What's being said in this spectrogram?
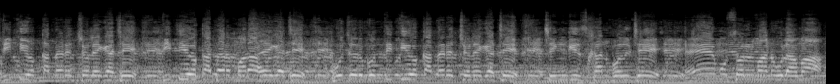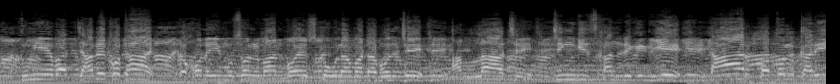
দ্বিতীয় কাতারে চলে গেছে। দ্বিতীয় কাতার মারা হয়ে গেছে। বুজুর্গ তৃতীয় কাতারে চলে গেছে। চিঙ্গিস খান বলছে, হে মুসলমান উলামা, তুমি এবার যাবে কোথায়? তখন এই মুসলমান বয়স্ক উলামাটা বলছে, আল্লাহ আছে। চিঙ্গিস খান রেগে গিয়ে তার কতলকারী,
